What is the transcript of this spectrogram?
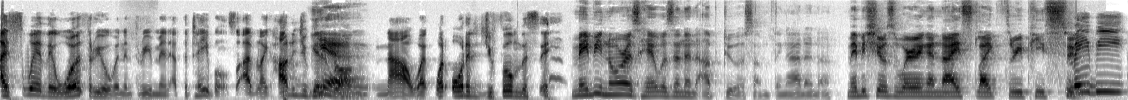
I, I swear there were three women and three men at the table. So I'm like, how did you get Yeah. it wrong now? What what order did you film this in? Maybe Nora's hair was in an updo or something. I don't know. Maybe she was wearing a nice like three piece suit. Maybe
